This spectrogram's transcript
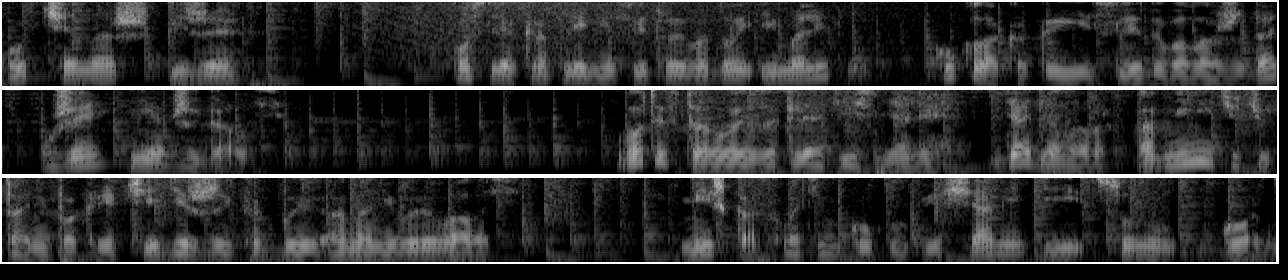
Отче наш, и же... После окропления святой водой и молитвы кукла, как и следовало ожидать, уже не обжигалась. Вот и второе заклятие сняли. Дядя Лавр, обними тетю Таню покрепче и держи, как бы она не вырывалась. Мишка схватил куклу клещами и сунул в горн.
